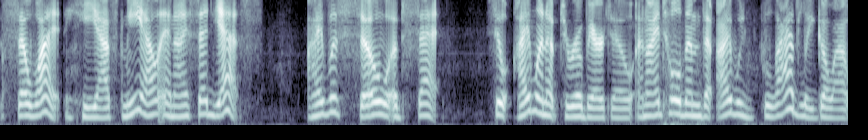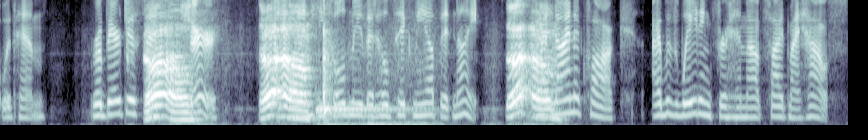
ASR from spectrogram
So what? He asked me out and I said yes. I was so upset. So I went up to Roberto and I told him that I would gladly go out with him. Roberto said, Uh-oh. Sure. Uh And oh. then he told me that he'll pick me up at night. Uh At oh. nine o'clock, I was waiting for him outside my house.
